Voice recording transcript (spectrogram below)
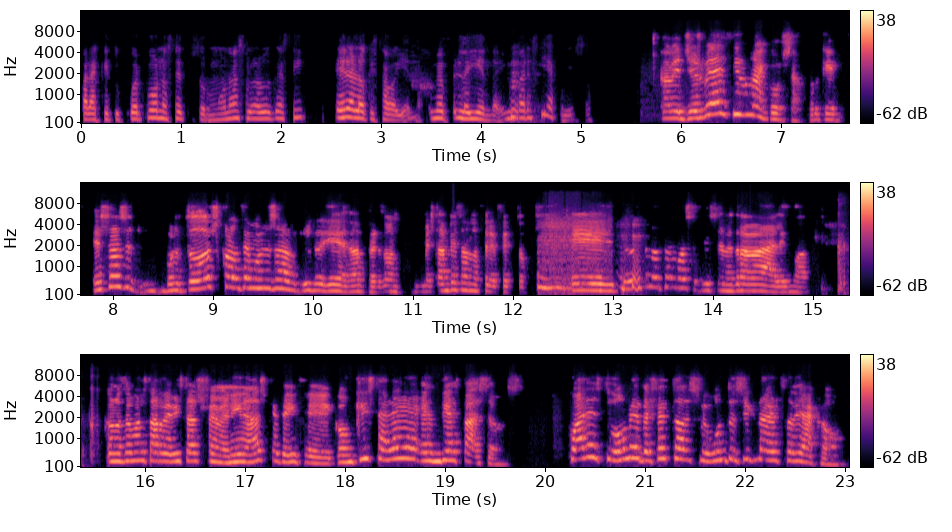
para que tu cuerpo, no sé, tus hormonas o algo así, era lo que estaba oyendo, leyendo y me Mm. parecía curioso. A ver, yo os voy a decir una cosa, porque esas, todos conocemos esas, eh, ah, perdón, me está empezando a hacer efecto. Eh, todos conocemos, se me traba la lengua, conocemos estas revistas femeninas que te dice, conquístale en 10 pasos. ¿Cuál es tu hombre perfecto según tu signo del zodiaco?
